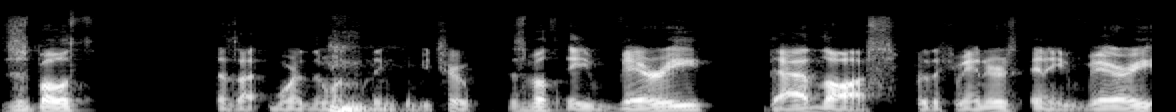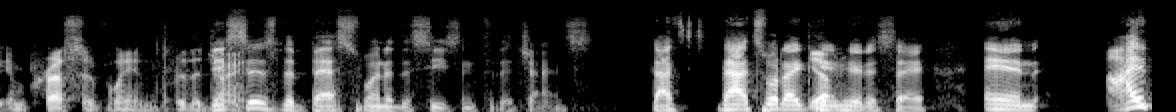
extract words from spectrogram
This is both. As I, more than one thing can be true. This is both a very bad loss for the Commanders and a very impressive win for the Giants. This is the best win of the season for the Giants. That's that's what I came yep. here to say. And I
